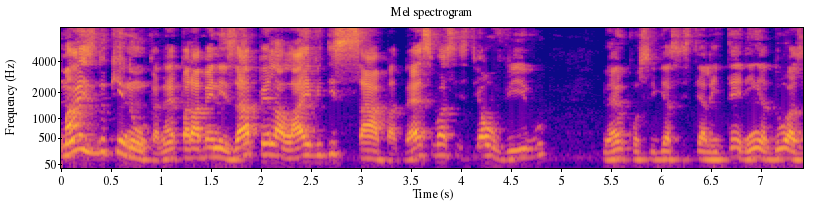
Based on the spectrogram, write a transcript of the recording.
mais do que nunca, né? Parabenizar pela live de sábado. Essa eu vou assistir ao vivo, né? Eu consegui assistir ela inteirinha, duas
